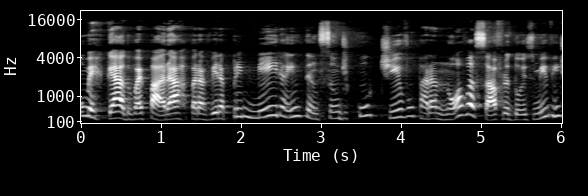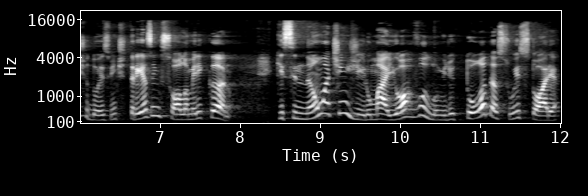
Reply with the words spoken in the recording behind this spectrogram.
o mercado vai parar para ver a primeira intenção de cultivo para a nova safra 2022-23 em solo americano, que, se não atingir o maior volume de toda a sua história,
